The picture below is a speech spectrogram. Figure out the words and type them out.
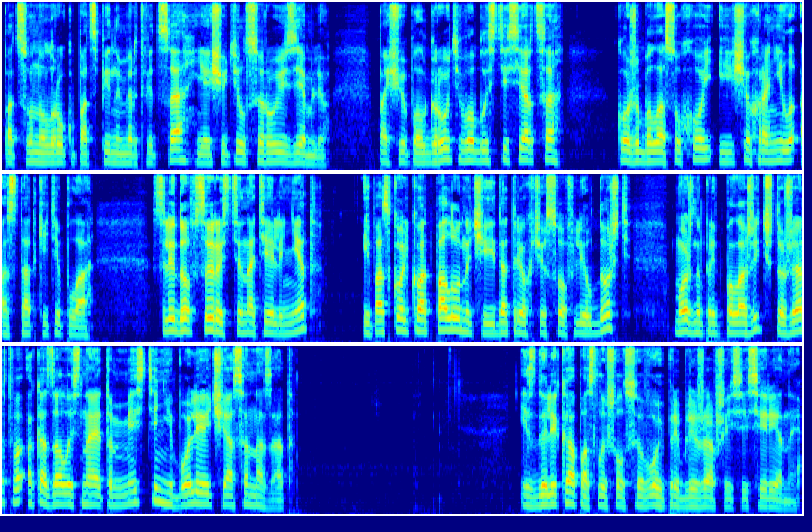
Подсунул руку под спину мертвеца и ощутил сырую землю. Пощупал грудь в области сердца — Кожа была сухой и еще хранила остатки тепла. Следов сырости на теле нет, и поскольку от полуночи и до трех часов лил дождь, можно предположить, что жертва оказалась на этом месте не более часа назад. Издалека послышался вой приближавшейся сирены.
